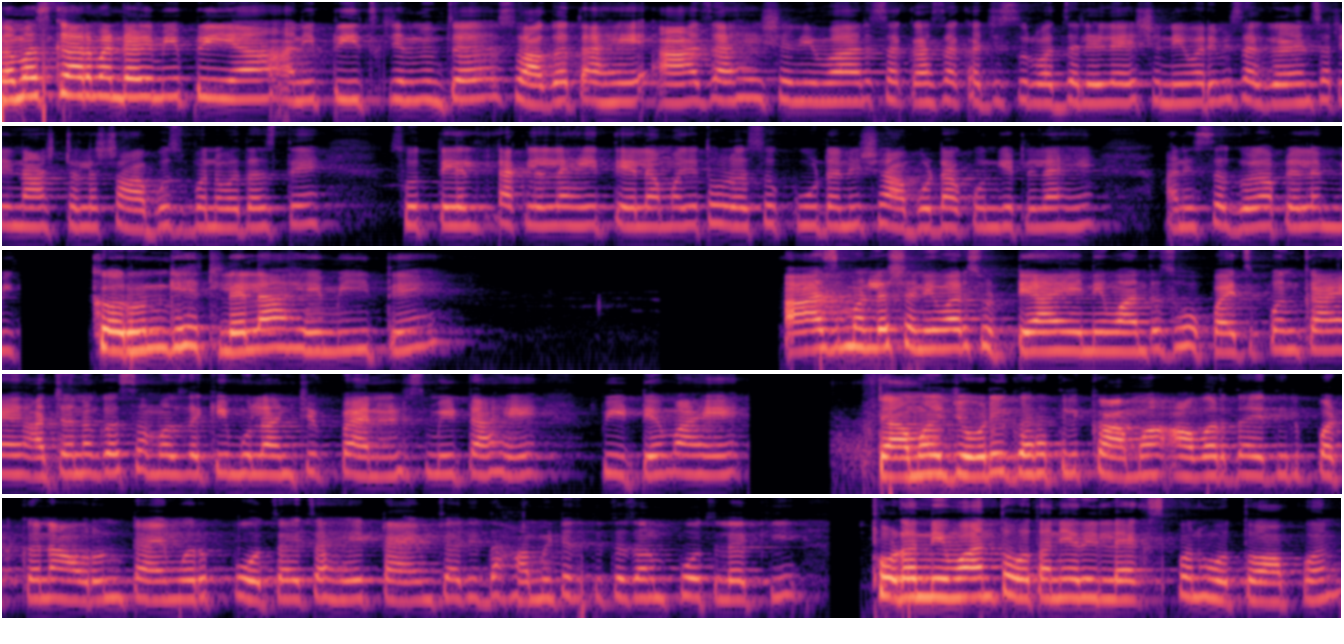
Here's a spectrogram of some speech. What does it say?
नमस्कार मंडळी मी प्रिया आणि प्रीज किचन तुमचं स्वागत आहे. आज आहे शनिवार सकाळ सकाळची सुरुवात झालेली आहे. शनिवारी मी सगळ्यांसाठी नाश्त्याला शाबूस बनवत असते. सो तेल टाकलेलं आहे. तेलामध्ये थोडंसं कूट आणि शाबू टाकून घेतलेलं आहे आणि सगळं आपल्याला मी करून घेतलेलं आहे मी इथे. आज म्हटलं शनिवार सुट्टी आहे. निवांत झोपायचं पण काय अचानकच समजलं की मुलांची पॅरेंट्स मीट आहे पीटीएम आहे. त्यामुळे जेवढी घरातील कामं आवरता येतील पटकन आवरून टाईमवर पोचायचं आहे. टाईमच्या आधी दहा मिनिटं तिथं जाऊन पोचलं की थोडं निवांत होतं आणि रिलॅक्स पण होतो आपण.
